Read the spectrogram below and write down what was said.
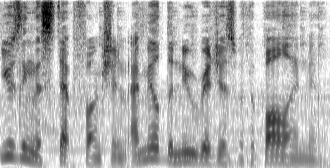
Using the step function, I milled the new ridges with a ball end mill.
